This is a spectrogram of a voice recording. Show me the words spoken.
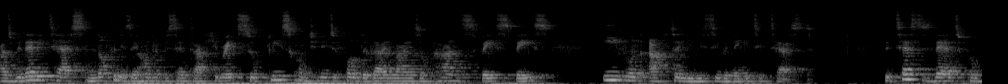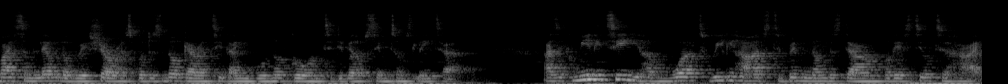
As with any test, nothing is 100% accurate, so please continue to follow the guidelines of hands, face, space, even after you receive a negative test. The test is there to provide some level of reassurance but does not guarantee that you will not go on to develop symptoms later. As a community, you have worked really hard to bring numbers down, but they're still too high.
